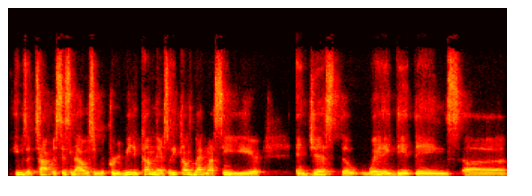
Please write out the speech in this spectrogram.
he was a top assistant, obviously recruited me to come there. So he comes back my senior year and just the way they did things, uh,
